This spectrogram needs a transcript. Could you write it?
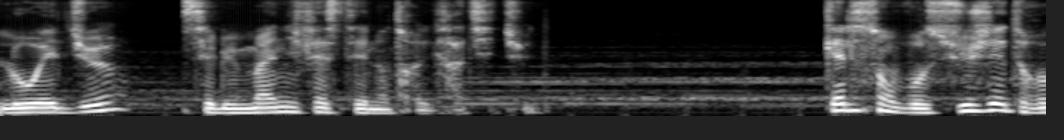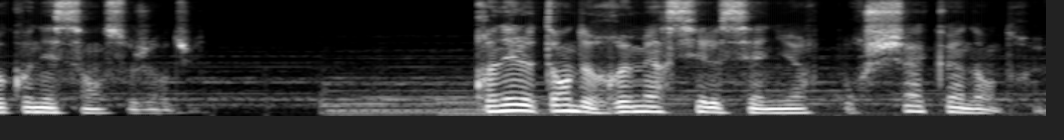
Louer Dieu, c'est lui manifester notre gratitude. Quels sont vos sujets de reconnaissance aujourd'hui? Prenez le temps de remercier le Seigneur pour chacun d'entre eux.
